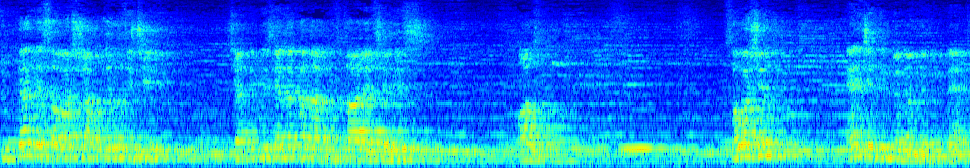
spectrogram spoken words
Türklerle savaş yaptığınız için kendinize ne kadar iftihar etseniz azdır. Savaşın en çetin dönemlerinde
